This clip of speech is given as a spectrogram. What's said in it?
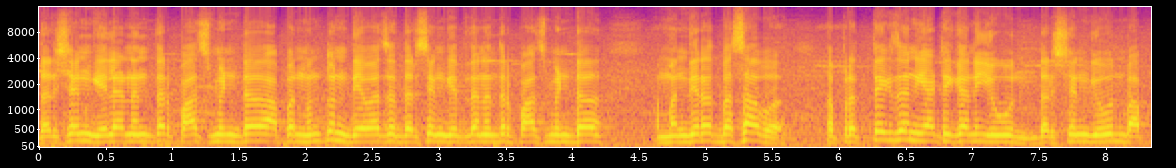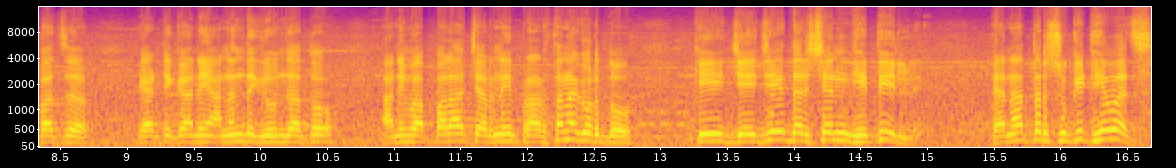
दर्शन गेल्यानंतर पाच मिनटं आपण म्हणतो ना देवाचं दर्शन घेतल्यानंतर पाच मिनटं मंदिरात बसावं. तर प्रत्येकजण या ठिकाणी येऊन दर्शन घेऊन बाप्पाचं या ठिकाणी आनंद घेऊन जातो. आणि बाप्पाला चरणी प्रार्थना करतो की जे जे दर्शन घेतील त्यांना तर सुखी ठेवच.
